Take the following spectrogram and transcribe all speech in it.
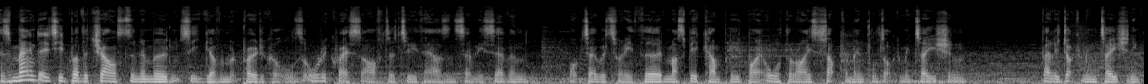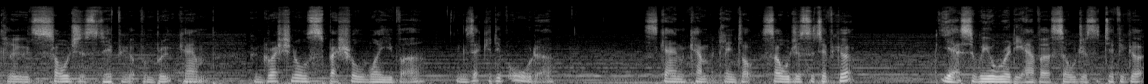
As mandated by the Charleston Emergency Government Protocols, all requests after 2077, October 23rd, must be accompanied by authorised supplemental documentation. Valid documentation includes Soldier Certificate from Boot Camp, Congressional Special Waiver, Executive Order, Scan Camp McClintock Soldier Certificate. Yes, we already have a Soldier Certificate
